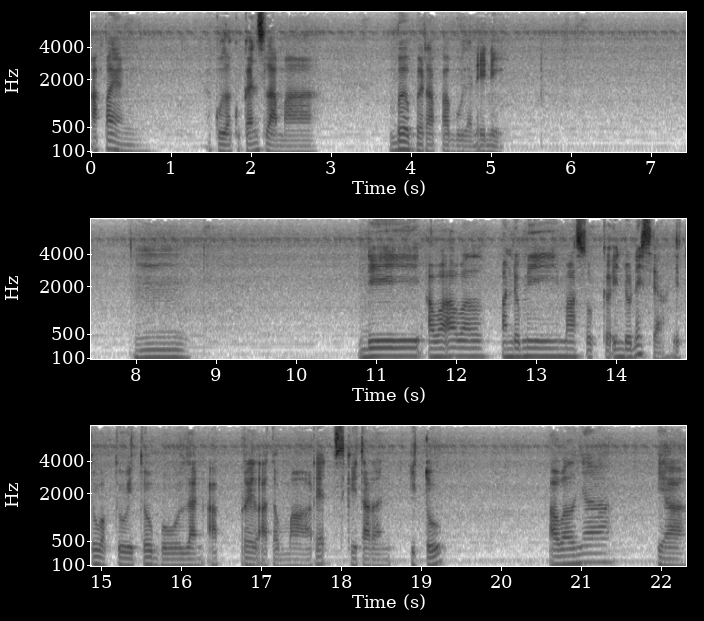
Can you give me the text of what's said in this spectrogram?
apa yang aku lakukan selama beberapa bulan ini. Hmm, di awal-awal pandemi masuk ke Indonesia itu waktu itu bulan April atau Maret sekitaran itu awalnya ya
